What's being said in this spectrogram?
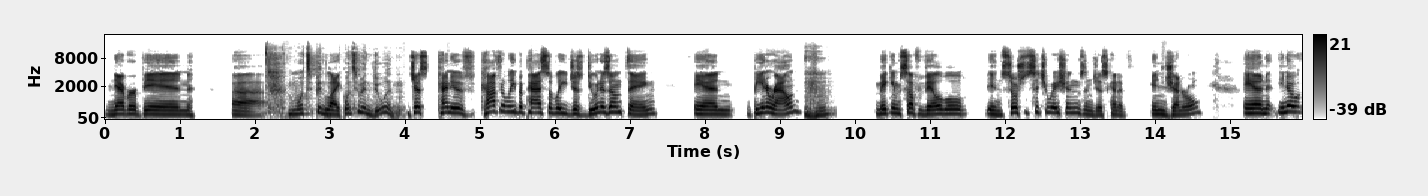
Never been uh, What's he been Like-? What's he been doing? just kind of confidently but passively just doing his own thing and being around hmm making himself available in social situations and just kind of in general. And, you know,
